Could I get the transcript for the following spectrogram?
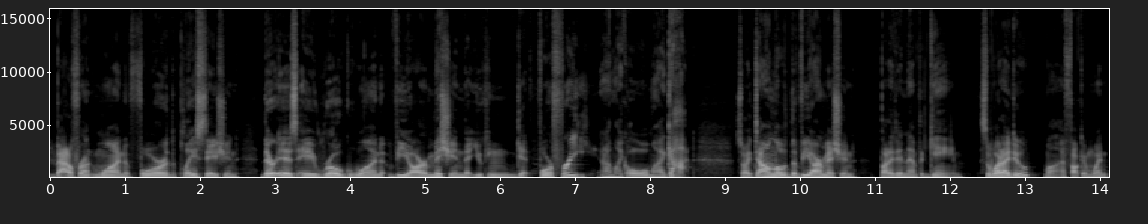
Battlefront 1 for the PlayStation, there is a Rogue One VR mission that you can get for free. And I'm like, oh my God. So I download the VR mission, but I didn't have the game. So what I do? Well, I fucking went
